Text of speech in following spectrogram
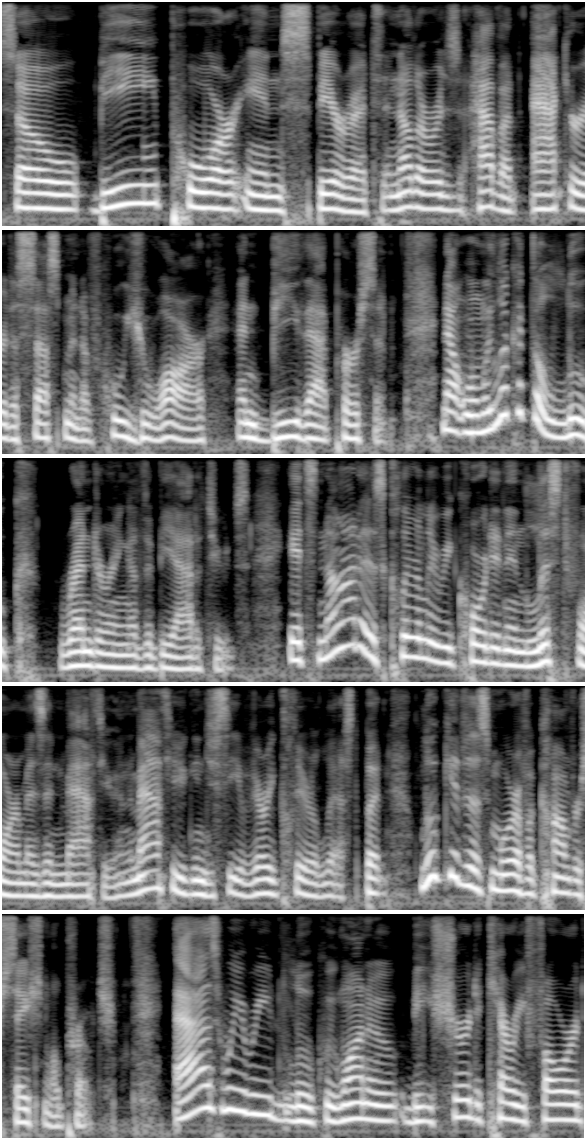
So be poor in spirit. In other words, have an accurate assessment of who you are and be that person. Now, when we look at the Luke rendering of the Beatitudes. It's not as clearly recorded in list form as in Matthew. In Matthew, you can just see a very clear list, but Luke gives us more of a conversational approach. As we read Luke, we want to be sure to carry forward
